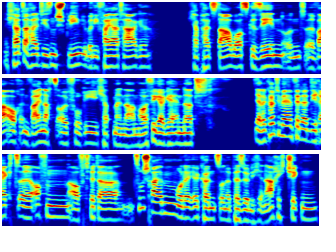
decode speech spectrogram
Ich hatte halt diesen Spleen über die Feiertage. Ich habe halt Star Wars gesehen und äh, war auch in Weihnachtseuphorie. Ich habe meinen Namen häufiger geändert. Ja, da könnt ihr mir entweder direkt äh, offen auf Twitter zuschreiben oder ihr könnt so eine persönliche Nachricht schicken.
